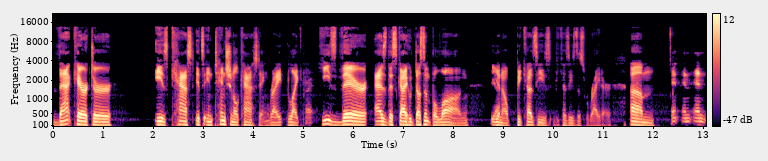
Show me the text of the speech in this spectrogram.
that character is cast. It's intentional casting, right? Like Right. he's there as this guy who doesn't belong, Yeah. you know, because he's because he's this writer. Um, And and and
